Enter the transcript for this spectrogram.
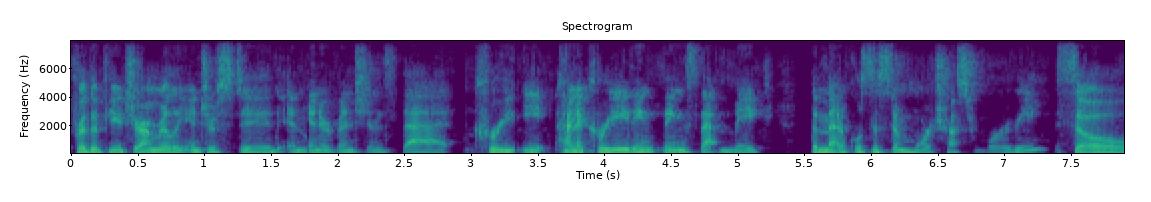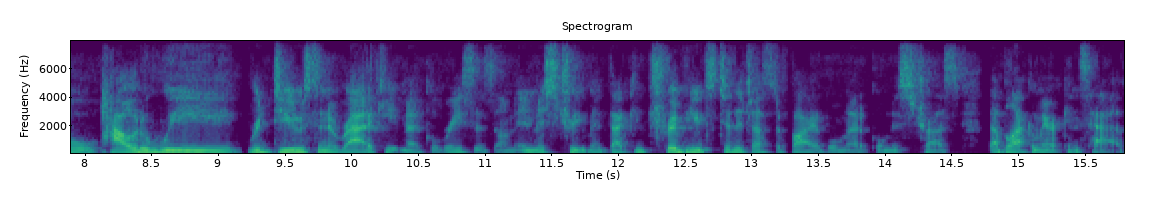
for the future, I'm really interested in interventions that create kind of creating things that make the medical system more trustworthy. So, how do we reduce and eradicate medical racism and mistreatment that contributes to the justifiable medical mistrust that Black Americans have?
